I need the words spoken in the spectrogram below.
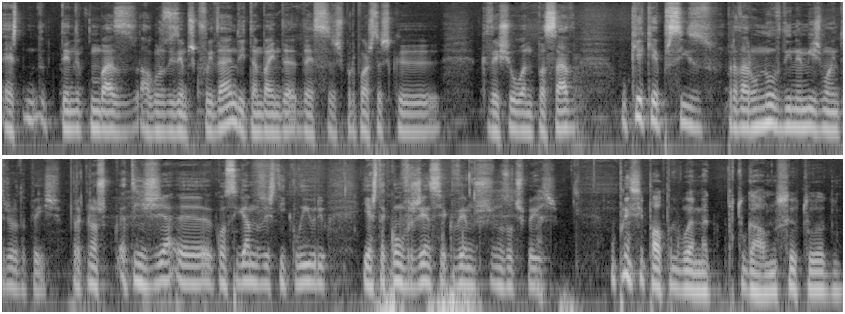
este, tendo como base alguns dos exemplos que foi dando e também de, dessas propostas que, que deixou o ano passado, o que é que é preciso para dar um novo dinamismo ao interior do país? Para que nós atinja, uh, consigamos este equilíbrio e esta convergência que vemos nos outros países? O principal problema de Portugal, no seu todo,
